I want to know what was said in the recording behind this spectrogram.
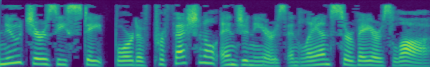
New Jersey State Board of Professional Engineers and Land Surveyors Law.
